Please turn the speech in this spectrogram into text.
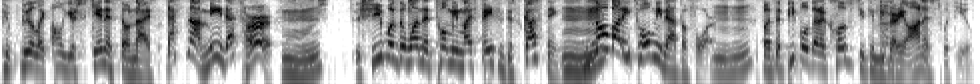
people are like, "Oh, your skin is so nice." That's not me. That's her. Mm-hmm. She was the one that told me my face is disgusting. Mm-hmm. Nobody told me that before. Mm-hmm. But the people that are closest to you can be very honest with you.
